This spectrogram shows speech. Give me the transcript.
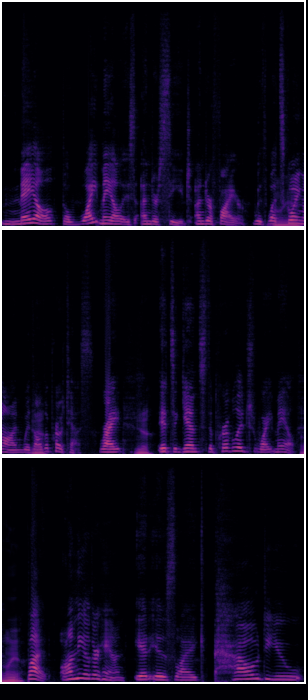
male, the white male is under siege, under fire with oh, what's Oh, yeah. going on with all the protests, right? Yeah. It's against the privileged white male. Oh yeah. But on the other hand, it is like, how do you,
